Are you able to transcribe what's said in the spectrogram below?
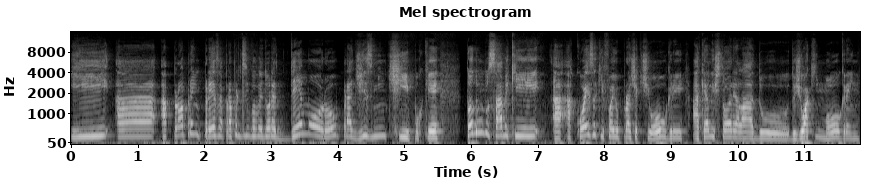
e a, a própria empresa, a própria desenvolvedora demorou para desmentir, porque todo mundo sabe que a, a, coisa que foi o Project Ogre, aquela história lá do, do Joaquim Mogren,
